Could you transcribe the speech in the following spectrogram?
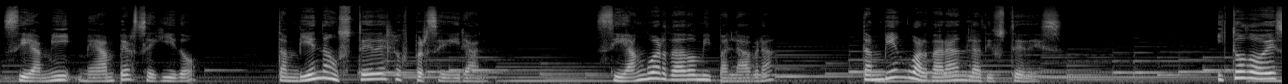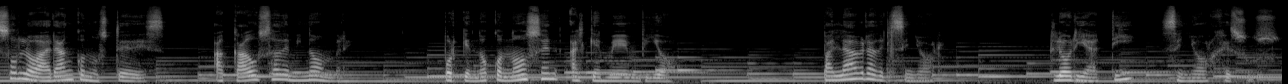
Si a mí me han perseguido, también a ustedes los perseguirán. Si han guardado mi palabra, también guardarán la de ustedes. Y todo eso lo harán con ustedes, a causa de mi nombre porque no conocen al que me envió. Palabra del Señor. Gloria a ti, Señor Jesús.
